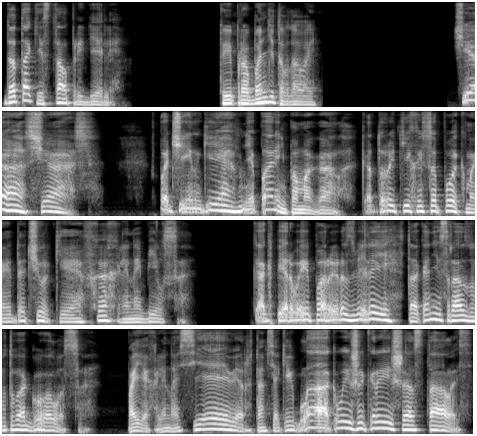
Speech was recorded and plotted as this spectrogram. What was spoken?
Да так и стал при деле. Ты про бандитов давай. Сейчас, сейчас. В починке мне парень помогал который тихой сапой к моей дочурке в хахале набился. Как первые пары развели, так они сразу в два голоса. Поехали на север, там всяких благ выше крыши осталось.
